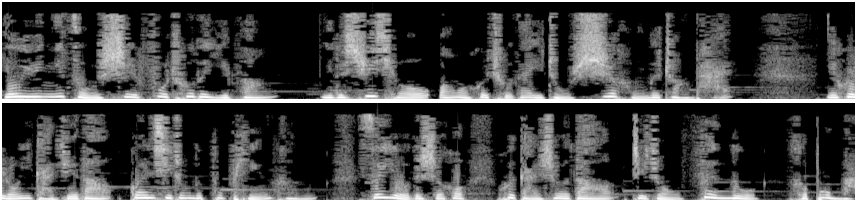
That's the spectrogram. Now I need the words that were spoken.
由于你总是付出的一方，你的需求往往会处在一种失衡的状态，你会容易感觉到关系中的不平衡，所以有的时候会感受到这种愤怒和不满。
